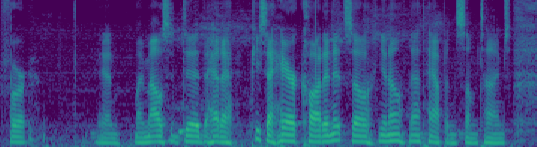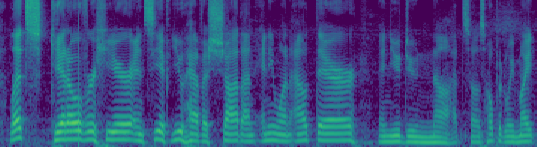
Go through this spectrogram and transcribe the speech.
for. And my mouse did had a piece of hair caught in it, so you know that happens sometimes. Let's get over here and see if you have a shot on anyone out there, and you do not. So I was hoping we might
